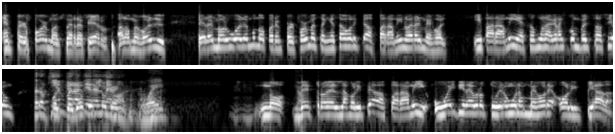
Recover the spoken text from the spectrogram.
En performance me refiero. A lo mejor era el mejor jugador del mundo, pero en performance en esas Olimpiadas para mí no era el mejor. Y para mí eso es una gran conversación. Pero ¿quién para ti era el que- mejor? Wade, No, No. dentro de las Olimpiadas, para mí, Wade y LeBron tuvieron unas mejores Olimpiadas.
